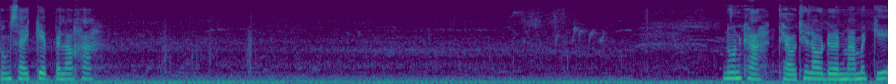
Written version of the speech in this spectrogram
สงสัยเก็บไปแล้วค่ะ นู่นค่ะ แถวที่เราเดินมาเมื่อกี้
